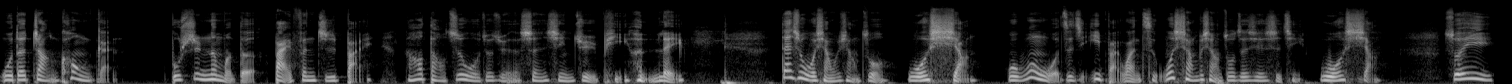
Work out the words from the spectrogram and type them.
我的掌控感不是那么的百分之百，然后导致我就觉得身心俱疲，很累。但是我想不想做？我想，我问我自己一百万次，我想不想做这些事情？我想，所以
